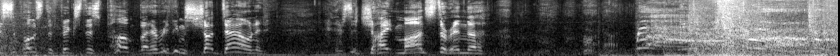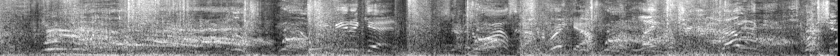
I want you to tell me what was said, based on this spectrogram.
Was supposed to fix this pump, but everything's shut down, and, and there's a giant monster in the. We meet again. It's been a while since your breakout. What language are you growling in? Russian?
